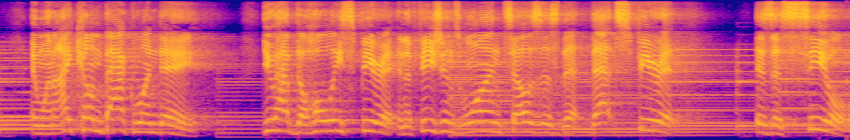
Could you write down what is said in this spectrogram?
And when I come back one day, you have the Holy Spirit. And Ephesians 1 tells us that that Spirit is a seal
